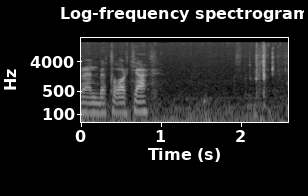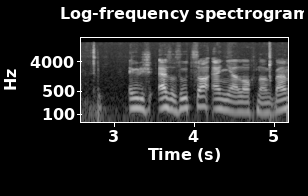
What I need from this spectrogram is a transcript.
Rendbe tartják. Mégis ez az utca, ennyien laknak benn.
